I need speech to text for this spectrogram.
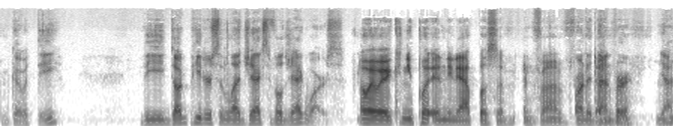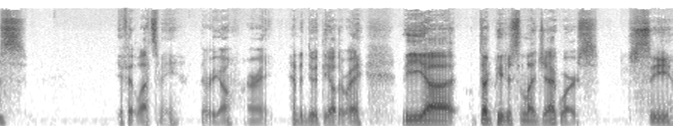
I'm good with D. The Doug Pederson led Jacksonville Jaguars. Oh wait, wait. Can you put Indianapolis in, in front of front of Denver. Mhm. Yes. If it lets me. There we go. All right. Had to do it the other way. The uh Doug Pederson led Jaguars. C.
